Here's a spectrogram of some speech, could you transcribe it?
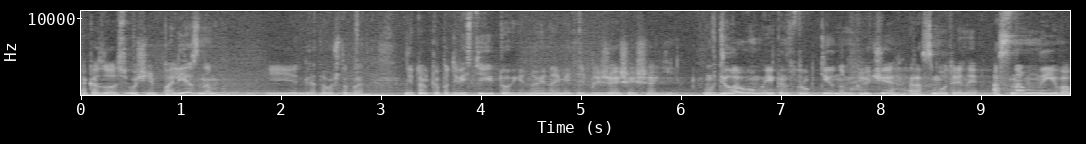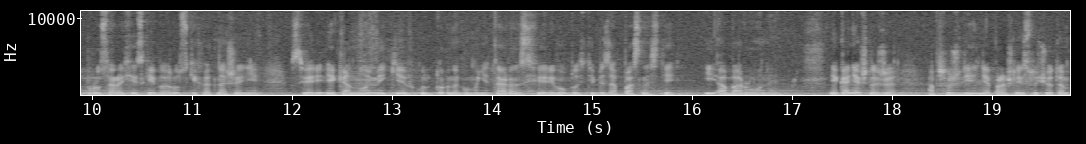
оказалось очень полезным и для того, чтобы не только подвести итоги, но и наметить ближайшие шаги. В деловом и конструктивном ключе рассмотрены основные вопросы российско белорусских отношений в сфере экономики, в культурно-гуманитарной сфере, в области безопасности и обороны. И, конечно же, обсуждения прошли с учетом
